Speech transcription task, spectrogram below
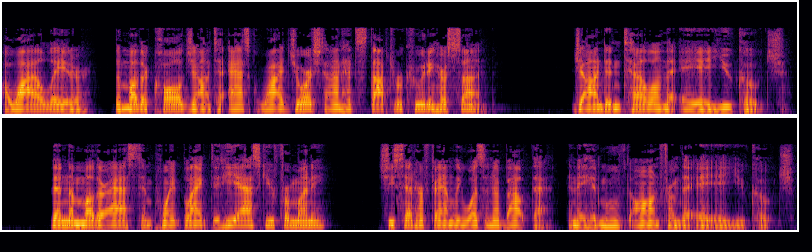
A while later, the mother called John to ask why Georgetown had stopped recruiting her son. John didn't tell on the AAU coach. Then the mother asked him point blank, Did he ask you for money? She said her family wasn't about that, and they had moved on from the AAU coach.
